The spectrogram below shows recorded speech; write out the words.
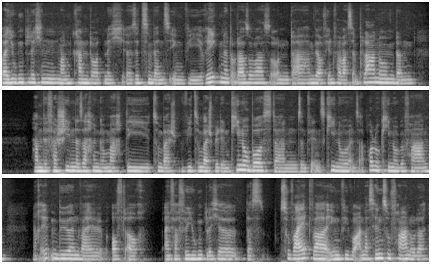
bei Jugendlichen. Man kann dort nicht äh, sitzen, wenn es irgendwie regnet oder sowas. Und da haben wir auf jeden Fall was in Planung. Dann haben wir verschiedene Sachen gemacht, die zum Beispiel, wie zum Beispiel den Kinobus. Dann sind wir ins Kino, ins Apollo-Kino gefahren, nach Ippenbüren, weil oft auch einfach für Jugendliche das zu weit war, irgendwie woanders hinzufahren oder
